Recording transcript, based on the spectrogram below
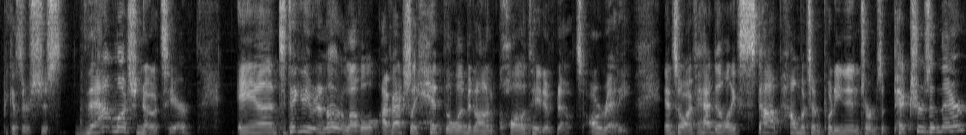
because there's just that much notes here. And to take it even another level, I've actually hit the limit on qualitative notes already. And so I've had to like stop how much I'm putting in terms of pictures in there.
